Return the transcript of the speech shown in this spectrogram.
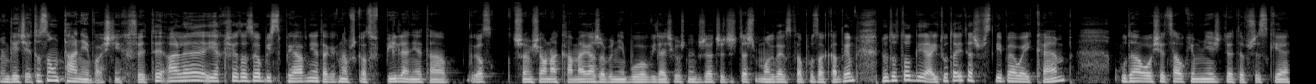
Wiecie, to są tanie właśnie chwyty, ale jak się to zrobi sprawnie, tak jak na przykład w Pile, nie ta roztrzęsiona kamera, żeby nie było widać różnych rzeczy, czy też morderstwa poza kadrem, no to to gra. I tutaj też w Sleepaway Camp udało się całkiem nieźle te wszystkie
